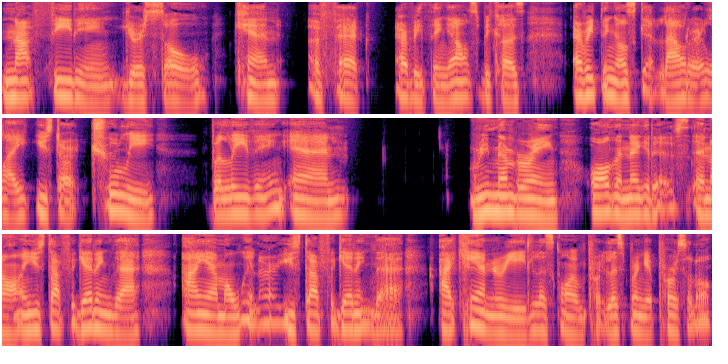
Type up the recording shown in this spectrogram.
not feeding your soul can affect everything else because everything else get louder. Like you start truly believing and remembering all the negatives and all. And you stop forgetting that I am a winner. You stop forgetting that I can read. Let's go and let's bring it personal.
